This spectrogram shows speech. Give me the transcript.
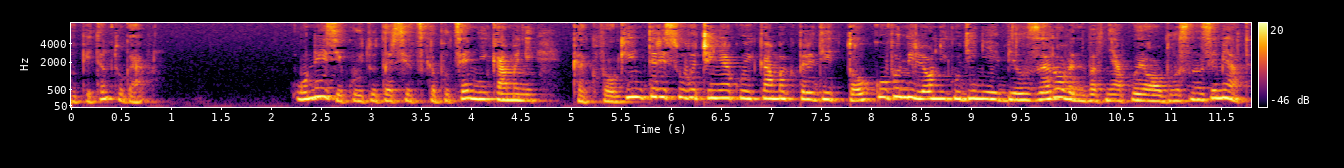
Но питам тогава. Унези, които търсят скъпоценни камъни, какво ги интересува, че някой камък преди толкова милиони години е бил заровен в някоя област на Земята?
